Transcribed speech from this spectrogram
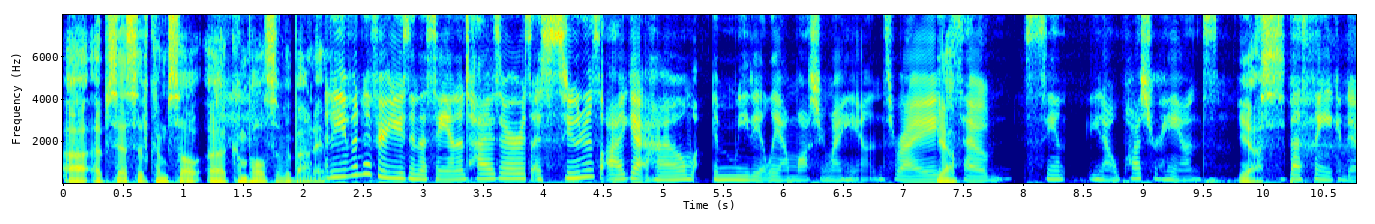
uh, obsessive compul- uh, compulsive about it. And even if you're using the sanitizers, as soon as I get home, immediately I'm washing my hands, right? Yeah. So, san- you know, wash your hands. Yes. Best thing you can do.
